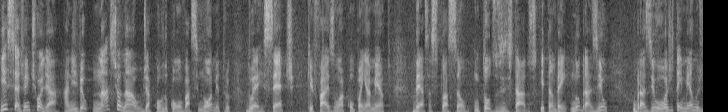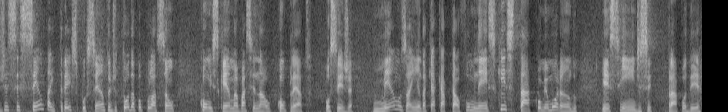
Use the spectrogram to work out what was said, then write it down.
E se a gente olhar a nível nacional, de acordo com o vacinômetro do R7, que faz um acompanhamento dessa situação em todos os estados e também no Brasil, o Brasil hoje tem menos de 63% de toda a população com esquema vacinal completo. Ou seja, menos ainda que a capital fluminense, que está comemorando esse índice para poder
